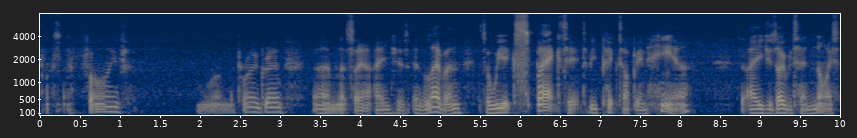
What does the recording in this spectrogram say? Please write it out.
press F5, run the program. Um, let's say our age is 11. So we expect it to be picked up in here. So age is over 10, nice.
